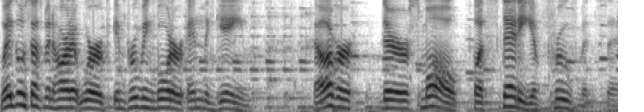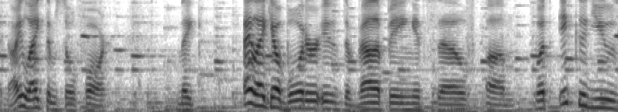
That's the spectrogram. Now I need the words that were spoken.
Wiggles has been hard at work improving border in the game. However, they're small but steady improvements, and I like them so far. Like, I like how border is developing itself, um, but it could use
